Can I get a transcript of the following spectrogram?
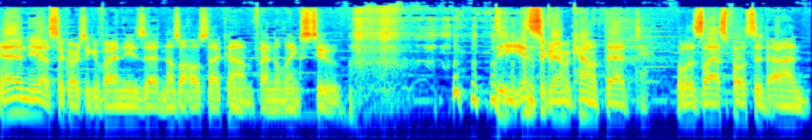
And yes, of course, you can find these at nuzzlehouse.com. Find the links to the Instagram account that was last posted on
